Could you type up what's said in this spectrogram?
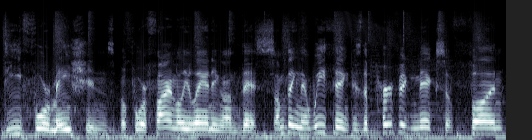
deformations before finally landing on this, something that we think is the perfect mix of fun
